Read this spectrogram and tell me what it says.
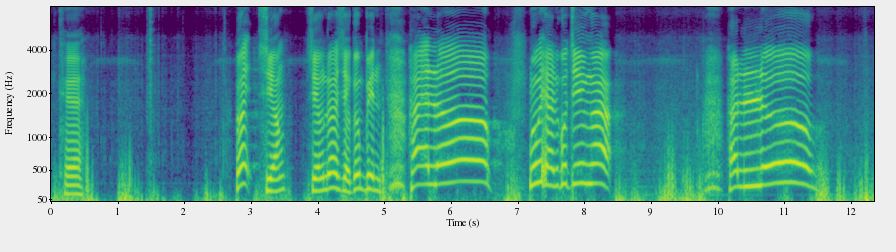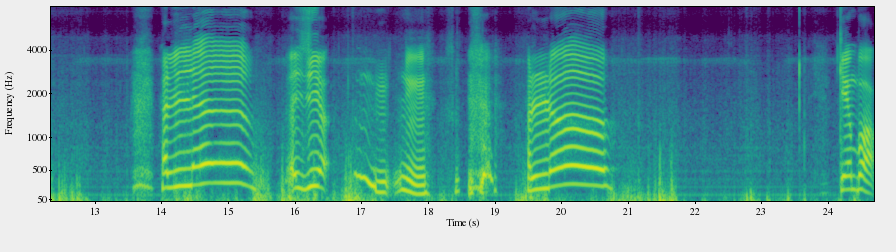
โอเค เฮ้ย เสียง เสียงด้วยเสียงเครื่องบินฮัลโหลมึงไม่เห็นกูจริงอะฮัลโหลฮัลโหลไอ้เหี้ยอืมนี่ฮัลโหลเกมบอก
